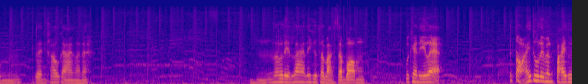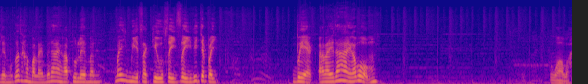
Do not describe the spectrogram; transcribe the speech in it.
ผมเดินเข้ากลางก่อนนะแล้วเลนล่างนี่คือสะบักสะบอมพูดแค่นี้แหละคือต่อให้ทูเรนมันไปทูเรนมันก็ทำอะไรไม่ได้ครับทูเรนมันไม่มีสกิลซีซีที่จะไปเบรกอะไรได้ครับผมตัววะ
